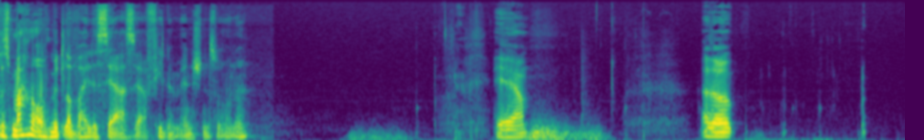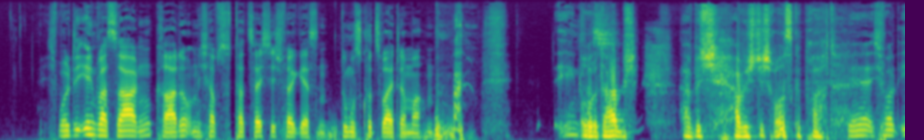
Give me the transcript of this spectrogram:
das machen auch mittlerweile sehr, sehr viele Menschen so, ne? Ja. Also, ich wollte irgendwas sagen gerade und ich habe es tatsächlich vergessen. Du musst kurz weitermachen. Oh, da habe ich, hab ich, hab ich dich rausgebracht. Ja, ich wollte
